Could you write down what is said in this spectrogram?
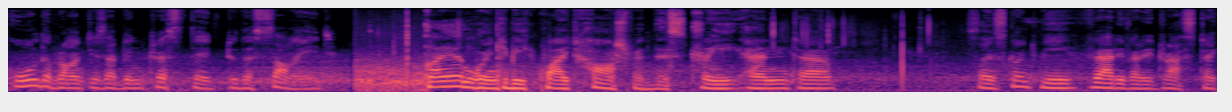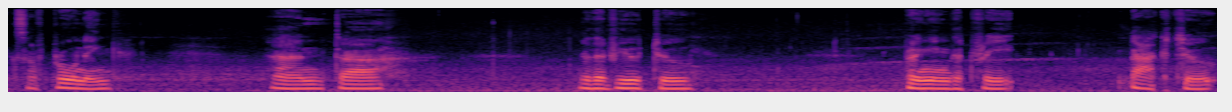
All the branches have been twisted to the side. I am going to be quite harsh with this tree and uh, so it's going to be very, very drastic sort of pruning and uh, with a view to bringing the tree back to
